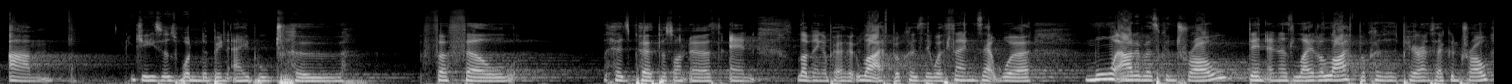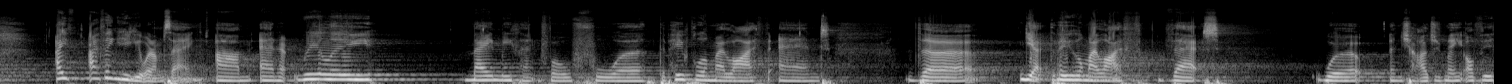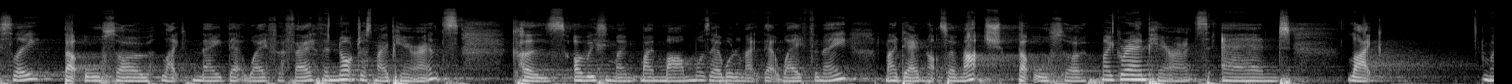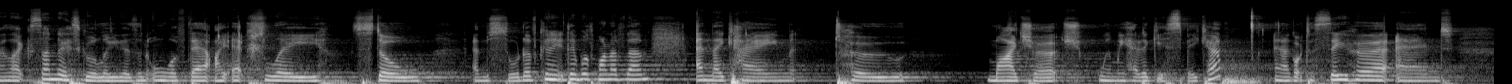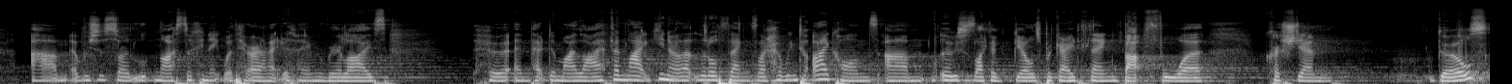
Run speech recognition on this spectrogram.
um, Jesus wouldn't have been able to fulfill his purpose on earth and living a perfect life because there were things that were more out of his control than in his later life because his parents had control. I, I think you get what I'm saying. Um, and it really made me thankful for the people in my life and the yeah, the people in my life that were in charge of me, obviously, but also like made that way for faith, and not just my parents, because obviously my, my mum was able to make that way for me, my dad not so much, but also my grandparents and like my like Sunday school leaders and all of that. I actually still am sort of connected with one of them, and they came to my church when we had a guest speaker, and I got to see her, and um, it was just so nice to connect with her, and it just made me realize her impact in my life and like you know like little things like I went to icons um, it was just like a girls brigade thing but for Christian girls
